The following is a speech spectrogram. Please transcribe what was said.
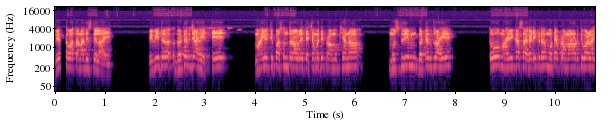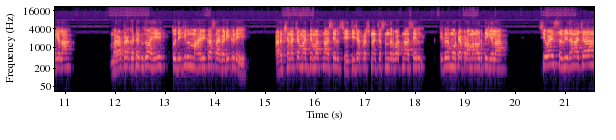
व्यक्त होताना दिसलेला आहे. विविध घटक जे आहेत ते महायुतीपासून दुरावले त्याच्यामध्ये प्रामुख्यानं मुस्लिम घटक जो आहे तो महाविकास आघाडीकडे मोठ्या प्रमाणावरती वळला गेला. मराठा घटक जो आहे तो देखील महाविकास आघाडीकडे आरक्षणाच्या माध्यमातून असेल शेतीच्या प्रश्नाच्या संदर्भातनं असेल तिकडे मोठ्या प्रमाणावरती गेला. शिवाय संविधानाच्या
